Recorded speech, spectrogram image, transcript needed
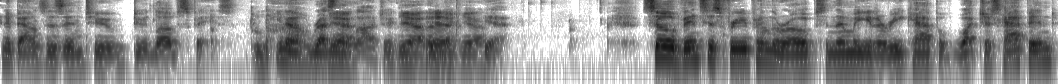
and it bounces into Dude Love's face. You know, wrestling Yeah. logic. Yeah, that Yeah. Make, yeah. Yeah. So Vince is freed from the ropes, and then we get a recap of what just happened.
